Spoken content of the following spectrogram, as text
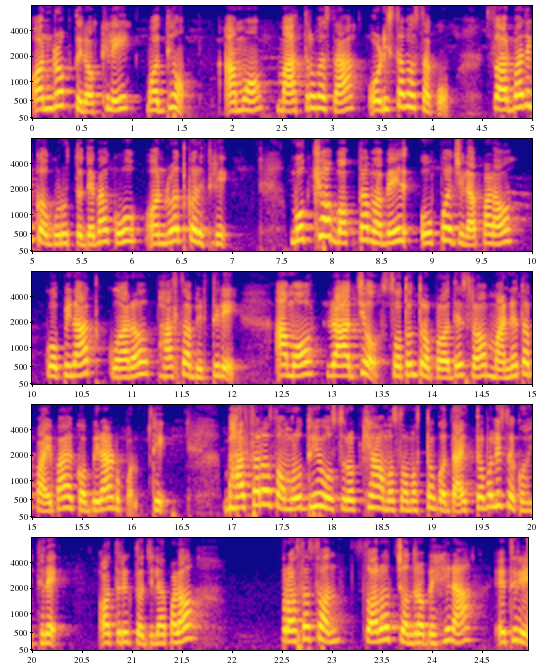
ଅନୁରକ୍ତି ରଖିଲେ ମଧ୍ୟ ଆମ ମାତୃଭାଷା ଓଡ଼ିଶା ଭାଷାକୁ ସର୍ବାଧିକ ଗୁରୁତ୍ୱ ଦେବାକୁ ଅନୁରୋଧ କରିଥିଲେ। ମୁଖ୍ୟ ବକ୍ତା ଭାବେ ଉପଜିଲ୍ଲାପାଳ ଗୋପୀନାଥ କୁଆଁର ଭାଷା ଭିତ୍ତିରେ ଆମ ରାଜ୍ୟ ସ୍ୱତନ୍ତ୍ର ପ୍ରଦେଶର ମାନ୍ୟତା ପାଇବା ଏକ ବିରାଟ ଉପଲବ୍ଧି। ଭାଷାର ସମୃଦ୍ଧି ଓ ସୁରକ୍ଷା ଆମ ସମସ୍ତଙ୍କ ଦାୟିତ୍ୱ ବୋଲି ସେ କହିଥିଲେ। ଅତିରିକ୍ତ ଜିଲ୍ଲାପାଳ ପ୍ରଶାସନ ଶରତ ଚନ୍ଦ୍ର ବେହେରା ଏଥିରେ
